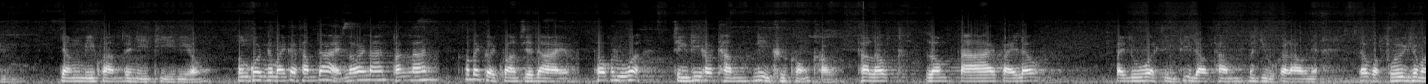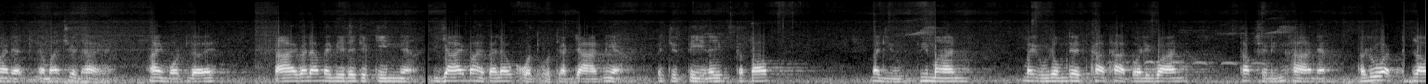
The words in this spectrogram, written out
ถึง ยังมีความตนีทีเหนียวบางคนทำไมก็ทำได้ร้อยล้านพันล้านก็ไม่เกิดความเสียดาย เพราะเขารู้ว่าสิ่งที่เขาทำนี่คือของเขา ถ้าเราลองตายไปแล้ว ไปรู้ว่าสิ่งที่เราทำมันอยู่กับเราเนี่ย แล้วก็ฟื้นขึ้นมาเนี่ยจะมาเชื่อได้ให้หมดเลย ตายไปแล้วไม่มีอะไรจะกินเนี่ย ย้ายบ้านไปแล้วอดอดอยากอยากเนี่ยไปจุติในกระต๊อบไมาอยู่วิมานไม่อุดมด้วยข้าทาสบริวาร ทับสลิงคาเนี่ยพรว่าเรา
